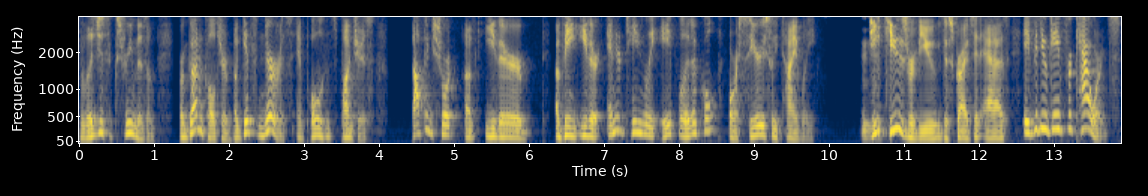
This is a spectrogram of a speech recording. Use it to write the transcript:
religious extremism or gun culture, but gets nervous and pulls its punches, stopping short of either of being either entertainingly apolitical or seriously timely. Mhm. GQ's review describes it as a video game for cowards.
